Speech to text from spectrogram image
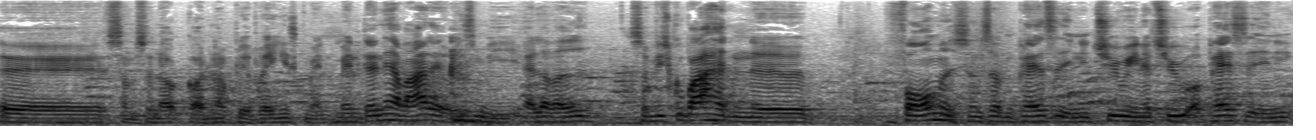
øh, som så nok godt nok bliver på engelsk, men, men den her var det jo ligesom i allerede. Så vi skulle bare have den øh, formet, sådan så den passede ind i 2021, og passede ind i,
